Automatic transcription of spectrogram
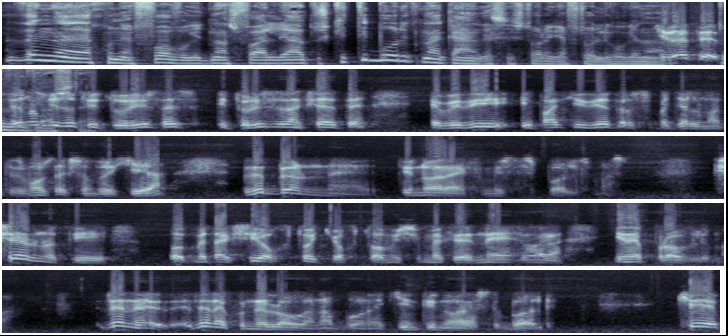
δεν έχουν φόβο για την ασφάλειά τους. Και τι μπορείτε να κάνετε εσείς τώρα γι' αυτό λίγο για να. Κοιτάξτε, δεν νομίζω ότι οι τουρίστε, οι τουρίστες, να ξέρετε, επειδή υπάρχει ιδιαίτερος επαγγελματισμός στα ξενοδοχεία, δεν μπαίνουν την ώρα αιχμής της πόλης μας. Ξέρουν ότι μεταξύ 8 και 8.30 μέχρι 9 ώρα είναι πρόβλημα. Δεν, δεν έχουν λόγο να μπουν εκείνη την ώρα στην πόλη. Και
